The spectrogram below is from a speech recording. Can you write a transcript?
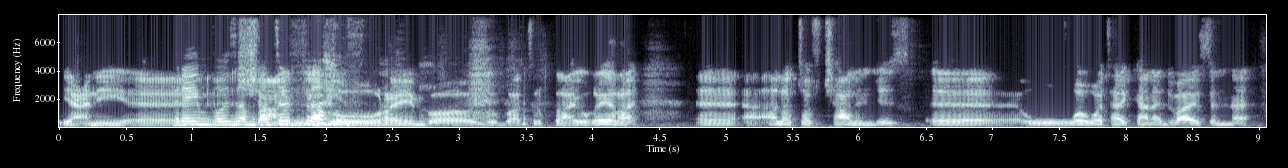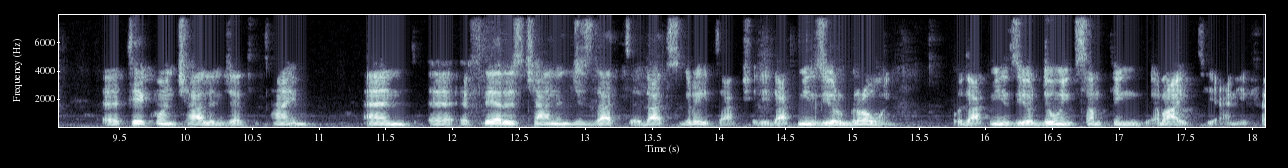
يعني rainbows and butterflies و rainbows و butterfly وغيره a lot of challenges what I can advise انه take one challenge at time and if there is challenges that that's great actually that means you're growing وذات مينز يور دوينج سمثينج رايت يعني. ف,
